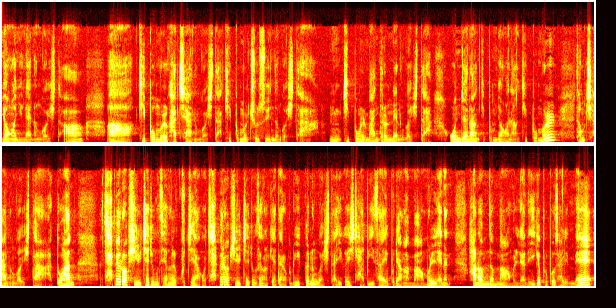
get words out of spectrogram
영원히 내는 것이다. 아, 기쁨을 같이 하는 것이다. 기쁨을 줄 수 있는 것이다 음, 기쁨을 만들어내는 것이다. 온전한 기쁨, 영원한 기쁨을 성취하는 것이다. 또한 차별 없이 일체 중생을 구제하고 차별 없이 일체 중생을 깨달음으로 이끄는 것이다. 이것이 자비사의 무량한 마음을 내는 한없는 마음을 내는 이게 불보살림의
